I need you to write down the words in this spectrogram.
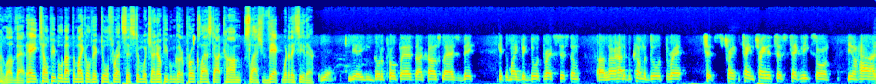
I love that. Hey, tell people about the Michael Vick dual threat system, which I know people can go to proclass.com slash Vick. What do they see there? Yeah. Yeah, you can go to proclass.com slash Vick, get the Mike Vick dual threat system, uh, learn how to become a dual threat, tips, tra- tra- training tips, techniques on, you know, how I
